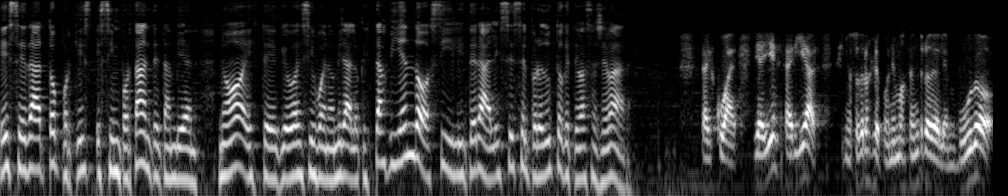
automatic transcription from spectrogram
ese dato porque es, es importante también, ¿no? Este, que vos decís, bueno, mira, lo que estás viendo, sí, literal, ese es el producto que te vas a llevar. Tal cual. Y ahí estarías, si nosotros le ponemos dentro del embudo,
